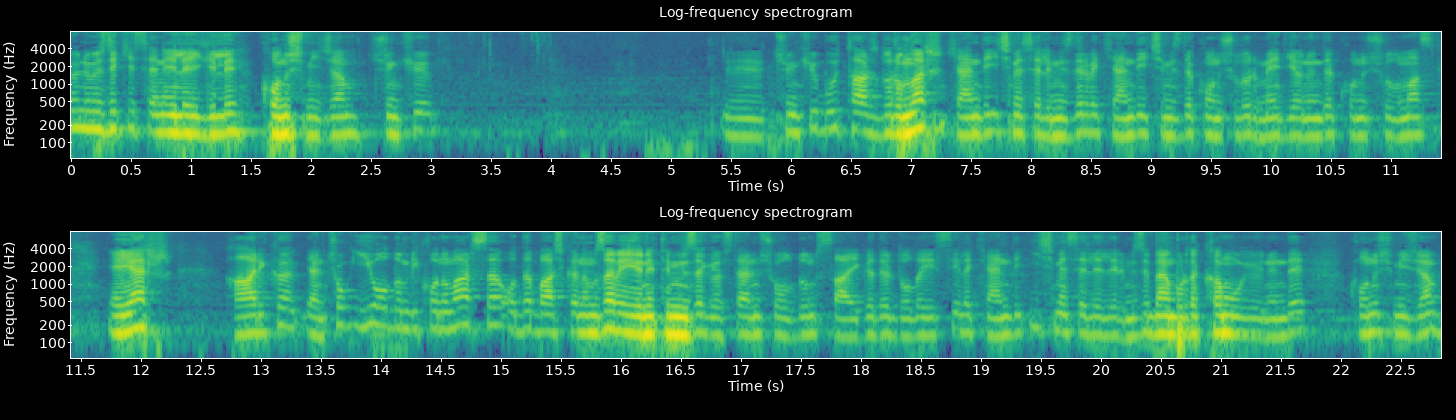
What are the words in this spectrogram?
önümüzdeki seneyle ilgili konuşmayacağım. Çünkü e, çünkü bu tarz durumlar kendi iç meselemizdir ve kendi içimizde konuşulur, medya önünde konuşulmaz. Eğer harika yani çok iyi olduğum bir konu varsa o da başkanımıza ve yönetimimize göstermiş olduğum saygıdır. Dolayısıyla kendi iç meselelerimizi ben burada kamuoyu önünde konuşmayacağım.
